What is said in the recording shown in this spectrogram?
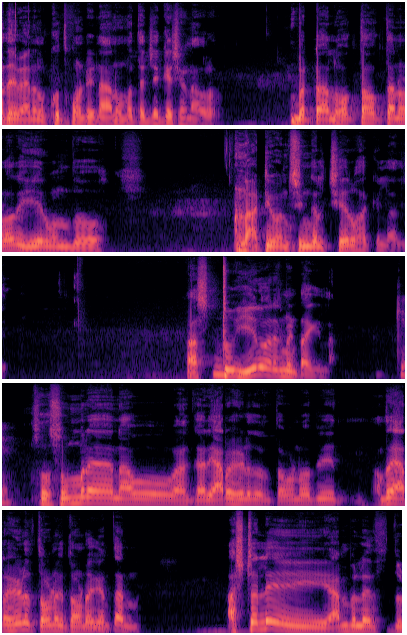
ಅದೇ ವ್ಯಾನಲ್ಲಿ ಕೂತ್ಕೊಂಡ್ವಿ, ನಾನು ಮತ್ತು ಜಗ್ಗೇಶಣ್ಣ ಅವರು. ಬಟ್ ಅಲ್ಲಿ ಹೋಗ್ತಾ ಹೋಗ್ತಾ ನೋಡಿದ್ರೆ ಏನು ಒಂದು ನಾಟಿ ಒಂದು ಸಿಂಗಲ್ ಚೇರು ಹಾಕಿಲ್ಲ ಅಲ್ಲಿ. ಅಷ್ಟು ಏನು ಅರೇಂಜ್ಮೆಂಟ್ ಆಗಿಲ್ಲ. ಸೊ ಸುಮ್ಮನೆ ನಾವು ಯಾರೋ ಹೇಳಿದ್ರು ತೊಗೊಂಡೋದ್ವಿ ಅಂದರೆ ಯಾರೋ ಹೇಳಿದ್ರು ತೊಗೊಂಡೋಗಿ ತೊಗೊಂಡೋಗಿ ಅಂತ ಅಷ್ಟರಲ್ಲಿ ಆ್ಯಂಬುಲೆನ್ಸ್ದು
